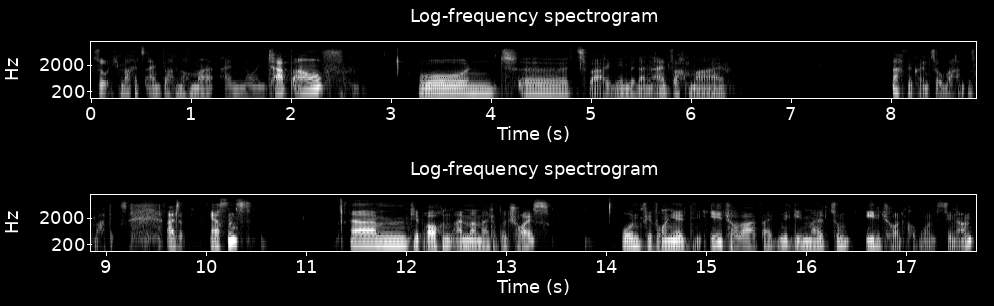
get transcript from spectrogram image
So, ich mache jetzt einfach nochmal einen neuen Tab auf und äh, zwar nehmen wir dann einfach mal, ach, wir können es so machen, das macht nichts. Also, erstens, ähm, wir brauchen einmal Multiple Choice. Und wir wollen hier den Editor bearbeiten. Wir gehen mal zum Editor und gucken uns den an.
